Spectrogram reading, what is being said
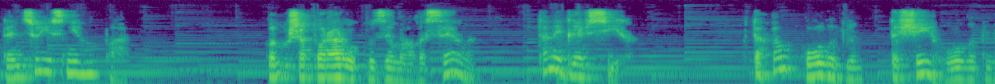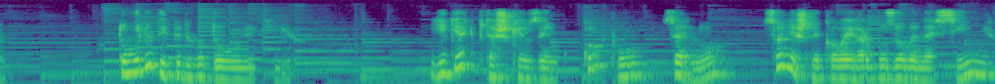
танцює снігопад. Хороша пора року зима весела, та не для всіх. Птахам холодно та ще й голодно, тому люди підгодовують їх. Їдять пташки взимку крупу, зерно, соняшникове й гарбузове насіння,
